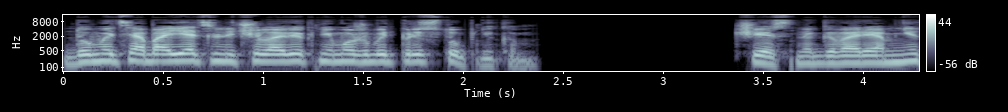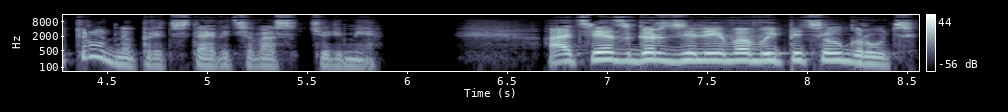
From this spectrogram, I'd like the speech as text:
Думаете, обаятельный человек не может быть преступником? Честно говоря, мне трудно представить вас в тюрьме. Отец горделиво выпятил грудь.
